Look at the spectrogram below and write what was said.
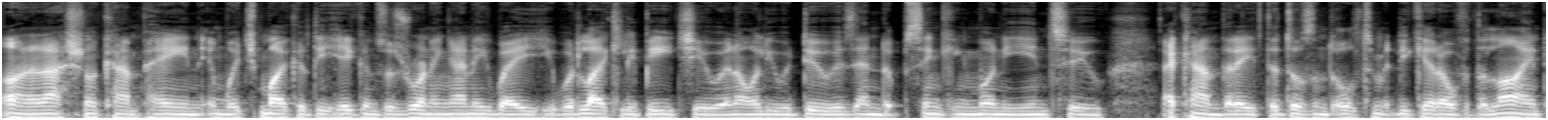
on a national campaign in which Michael D. Higgins was running anyway? He would likely beat you, and all you would do is end up sinking money into a candidate that doesn't ultimately get over the line line.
